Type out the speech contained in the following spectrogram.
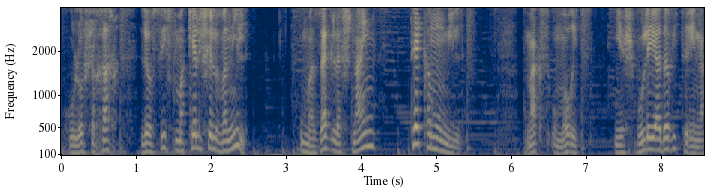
הוא לא שכח להוסיף מקל של וניל, ומזג לשניים תה כמומיל. מקס ומוריץ ישבו ליד הוויטרינה,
